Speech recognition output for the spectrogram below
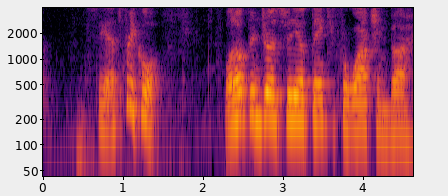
So yeah, that's pretty cool. Well, I hope you enjoyed this video. Thank you for watching. Bye.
